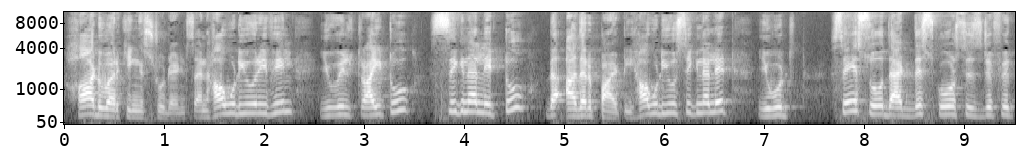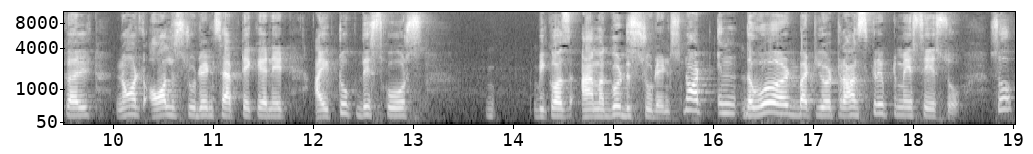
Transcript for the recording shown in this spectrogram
hard working students and how would you reveal? You will try to signal it to the other party. How would you signal it? You would say so that this course is difficult, not all students have taken it, I took this course because I am a good student, not in the word but your transcript may say so. So,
